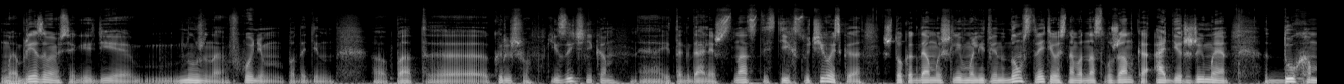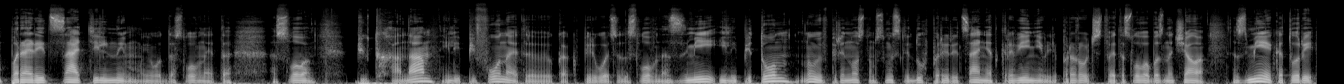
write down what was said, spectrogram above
мы обрезываемся, где нужно, входим под один, э, под э, крышу к язычникам э, и так далее. 16 стих. Случилось, что когда мы шли в молитвенный дом, встретилась нам одна служанка, одержимая духом прорицательным. И вот дословно это слово Пютхана или Пифона, это как переводится дословно змей или питон, ну и в переносном смысле дух прорицания, откровения или пророчества. Это слово обозначало змея, который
